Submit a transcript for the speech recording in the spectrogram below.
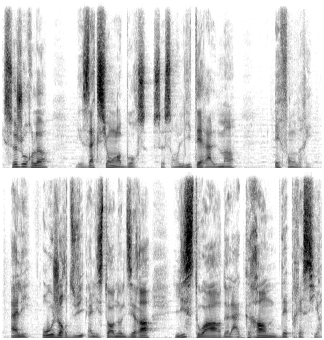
Et ce jour-là, les actions en bourse se sont littéralement effondrées. Allez, aujourd'hui à l'Histoire nous le dira, l'histoire de la Grande Dépression.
